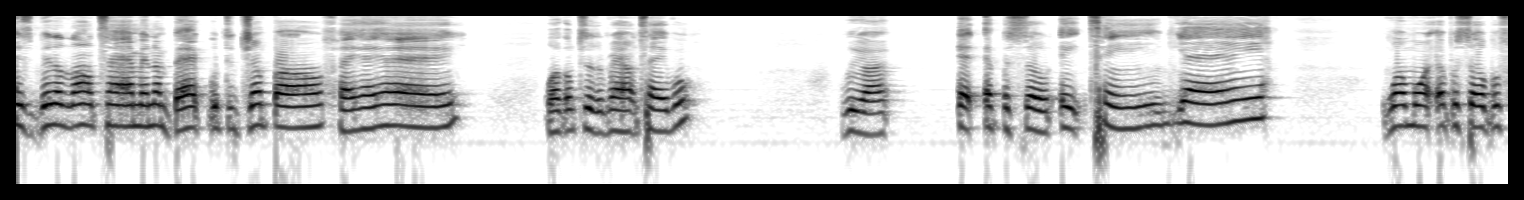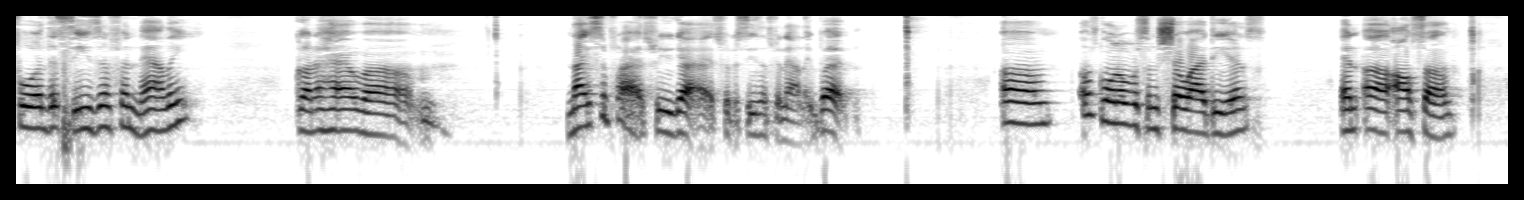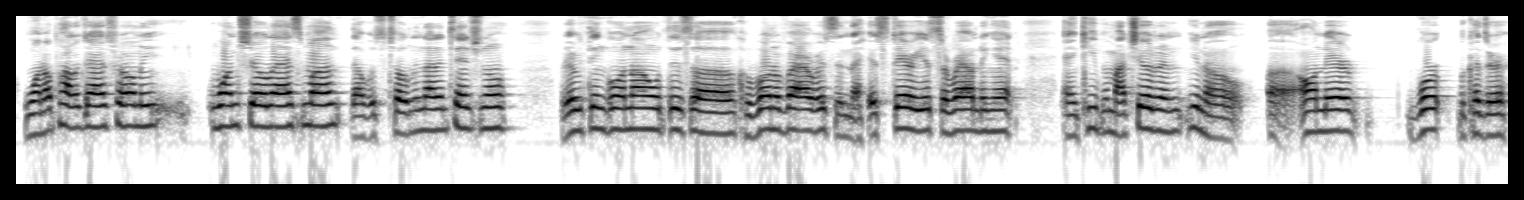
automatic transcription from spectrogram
It's been a long time and I'm back with the jump off. Hey, hey, hey. Welcome to the round table. We are at episode 18. Yay. One more episode before the season finale. Gonna have a um, nice surprise for you guys for the season finale. But um, I was going over some show ideas. And uh, also, Want to apologize for only one show last month. That was totally not intentional. But everything going on with this uh, coronavirus and the hysteria surrounding it, and keeping my children, you know, uh, on their work because they're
